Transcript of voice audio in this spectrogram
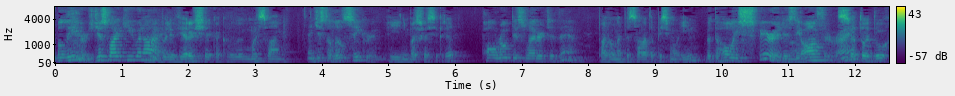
believers, just like you and I. были верующие, как вы, мы с вами. And just a little secret И небольшой секрет. Paul wrote this letter to them. Павел написал это письмо им. But the Holy Spirit is the author, right? Святой Дух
